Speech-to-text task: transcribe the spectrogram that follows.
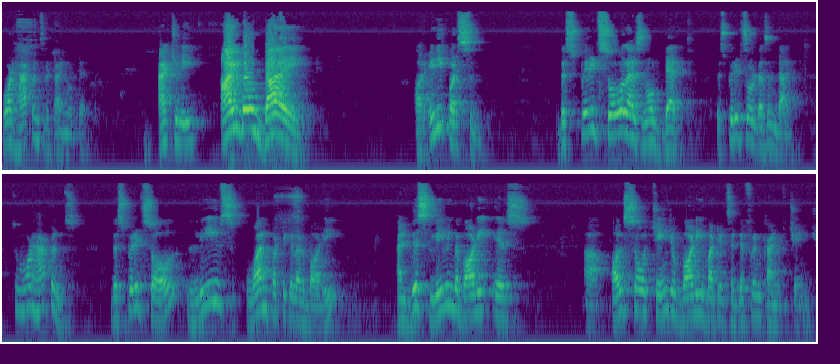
what happens at the time of death? Actually, I don't die, or any person. The spirit soul has no death. The spirit soul doesn't die. So what happens? The spirit soul leaves one particular body and this leaving the body is uh, also change of body but it's a different kind of change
